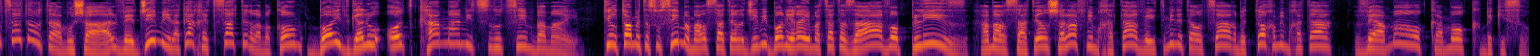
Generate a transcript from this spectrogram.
מצאת אותם? הוא שאל, וג'ימי לקח את סאטר למקום בו התגלו עוד כמה נצנוצים במים. תרתום את הסוסים, אמר סאטר לג'ימי, בוא נראה אם מצאת זהב או פליז. אמר סאטר, שלף ממחטה והטמין את האוצר בתוך הממחטה ועמוק עמוק בכיסו.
